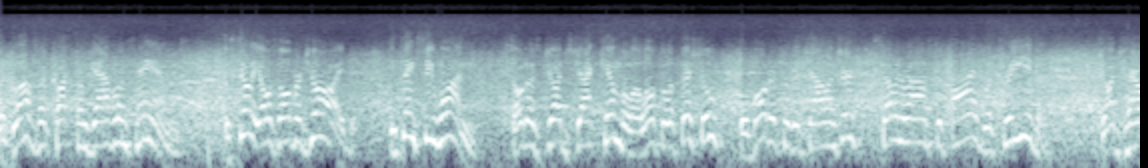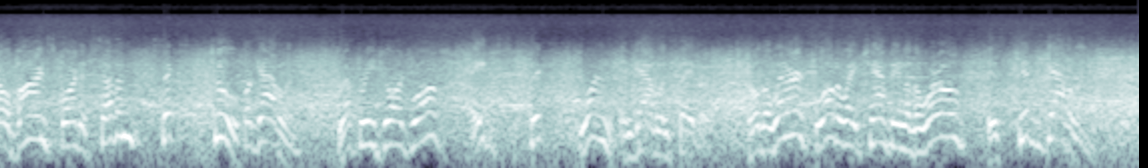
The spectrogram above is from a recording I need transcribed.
The gloves are cut from Gavilan's hands. Basilio's overjoyed. He thinks he won. So does Judge Jack Kimball, a local official, who voted for the challenger, seven rounds to five with three even. Judge Harold Barnes scored at seven, six, two for Gavilan. Referee George Walsh, eight, six, one in Gavilan's favor. So the winner, welterweight champion of the world, is Kid Gavilan.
